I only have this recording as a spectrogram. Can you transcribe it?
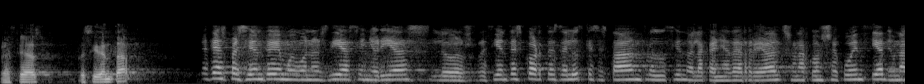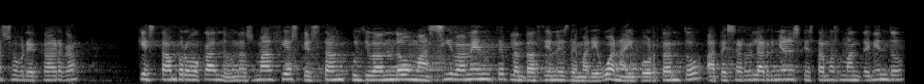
Gracias, presidenta. Gracias, presidente. Muy buenos días, señorías. Los recientes cortes de luz que se están produciendo en la Cañada Real son a consecuencia de una sobrecarga que están provocando unas mafias que están cultivando masivamente plantaciones de marihuana y, por tanto, a pesar de las reuniones que estamos manteniendo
